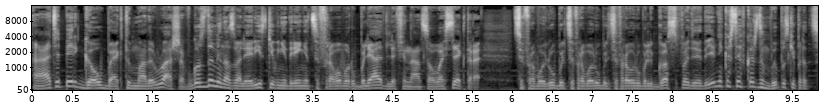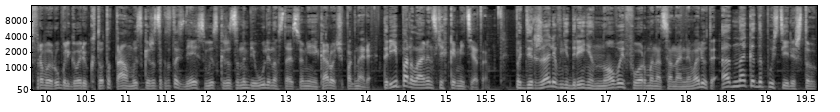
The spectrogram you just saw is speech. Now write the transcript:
А теперь go back to Mother Russia. В Госдуме назвали риски внедрения цифрового рубля для финансового сектора. Цифровой рубль, цифровой рубль, цифровой рубль, господи. Да я, мне кажется, я в каждом выпуске про цифровой рубль говорю, кто-то там выскажется, кто-то здесь выскажется, на Биулина ставит свое мнение. Короче, погнали. Три парламентских комитета поддержали внедрение новой формы национальной валюты, однако допустили, что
